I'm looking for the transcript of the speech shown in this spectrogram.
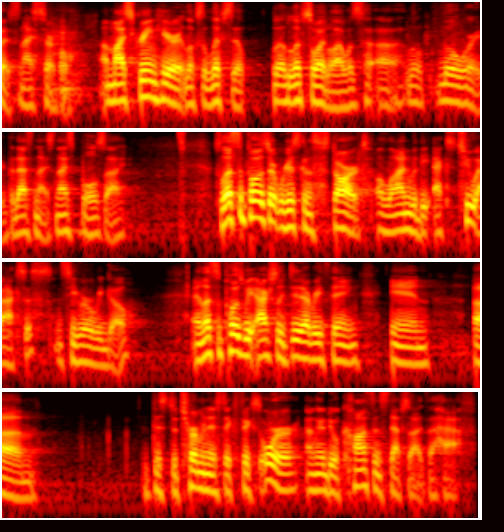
Good, it's a nice circle. On my screen here, it looks ellipsoidal. I was uh, a little, little worried, but that's nice, nice bullseye. So let's suppose that we're just going to start aligned with the x2 axis and see where we go. And let's suppose we actually did everything in um, this deterministic fixed order. I'm going to do a constant step size, a half.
